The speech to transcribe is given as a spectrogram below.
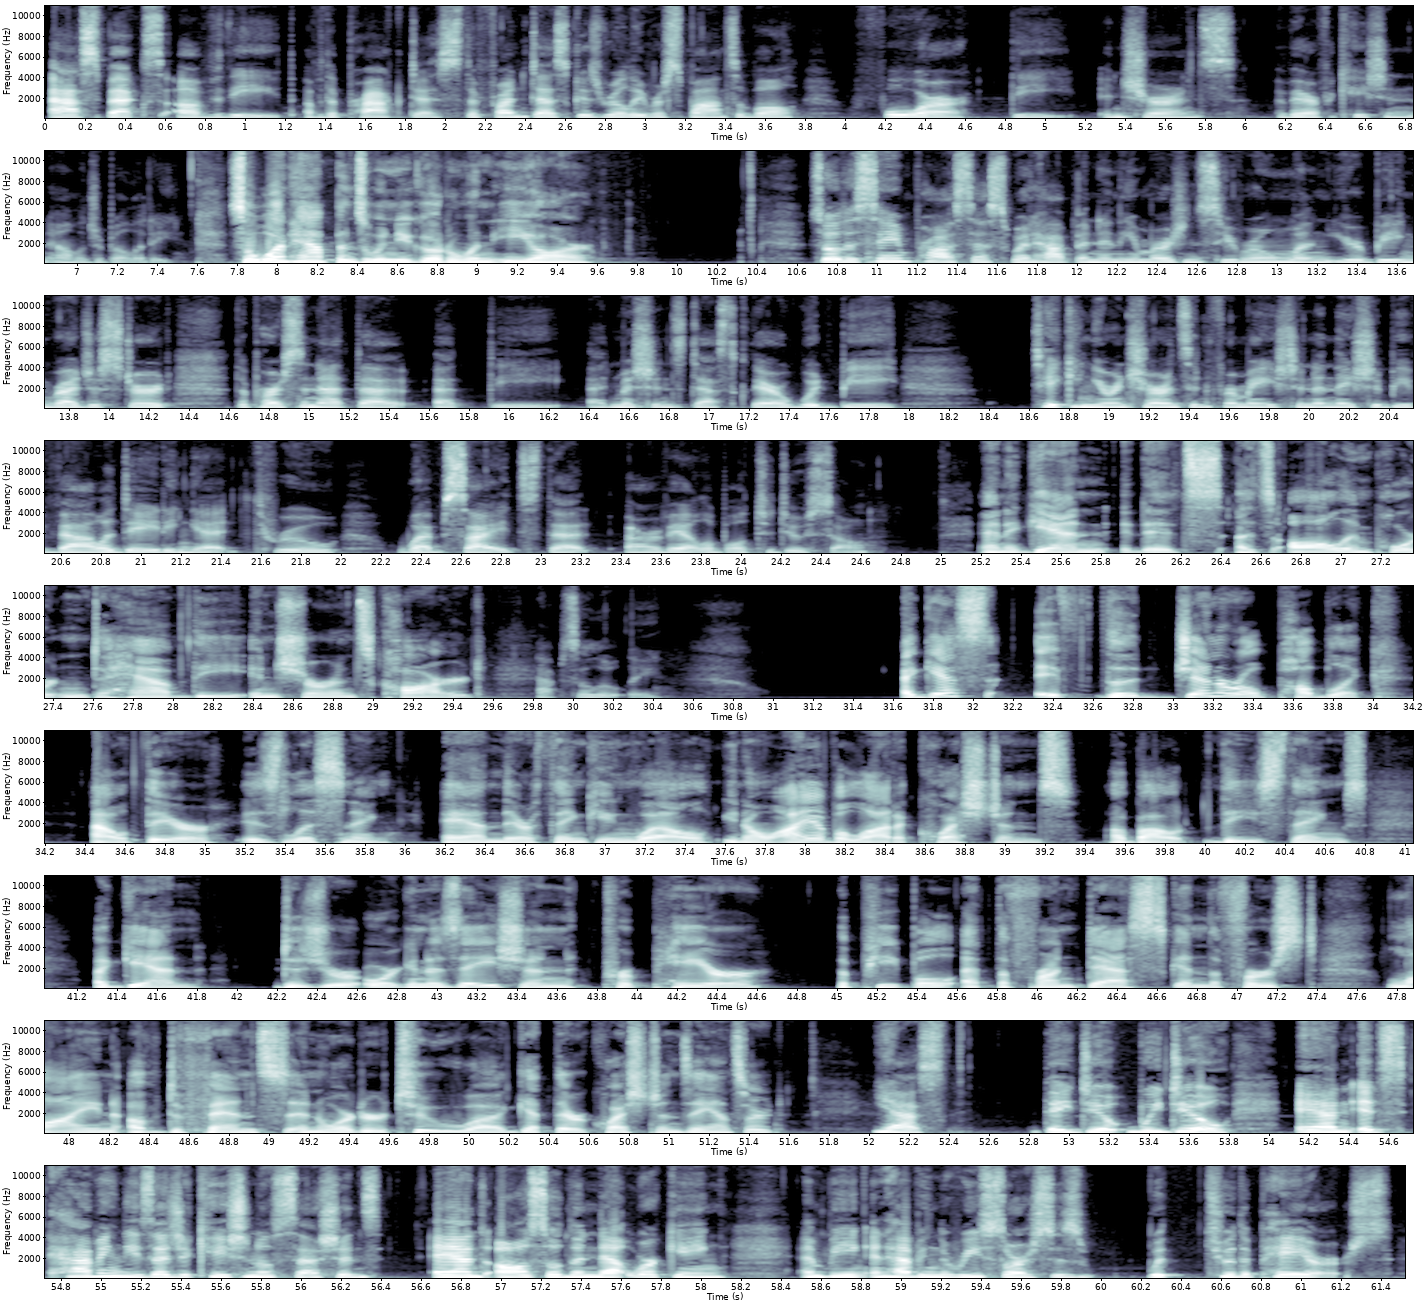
aspects of the of the practice. The front desk is really responsible for the insurance verification and eligibility. So what happens when you go to an ER? So the same process would happen in the emergency room when you're being registered. The person at the at the admissions desk there would be taking your insurance information and they should be validating it through websites that are available to do so. And again, it's it's all important to have the insurance card. Absolutely. I guess if the general public out there is listening and they're thinking, well, you know, I have a lot of questions about these things. Again, does your organization prepare the people at the front desk and the first line of defense in order to uh, get their questions answered? Yes, they do. We do. And it's having these educational sessions and also the networking and being and having the resources with to the payers.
